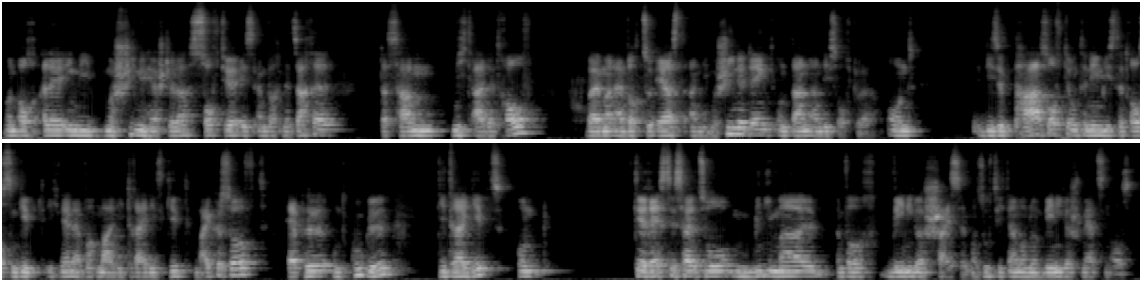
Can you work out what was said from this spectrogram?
und auch alle irgendwie Maschinenhersteller. Software ist einfach eine Sache, das haben nicht alle drauf, weil man einfach zuerst an die Maschine denkt und dann an die Software. Und diese paar Softwareunternehmen, die es da draußen gibt, ich nenne einfach mal die drei, die es gibt, Microsoft, Apple und Google, die drei gibt es und der Rest ist halt so minimal einfach weniger Scheiße. Man sucht sich da einfach nur weniger Schmerzen aus.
